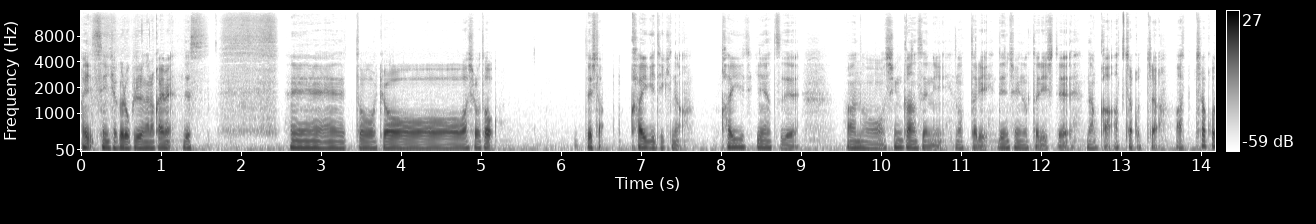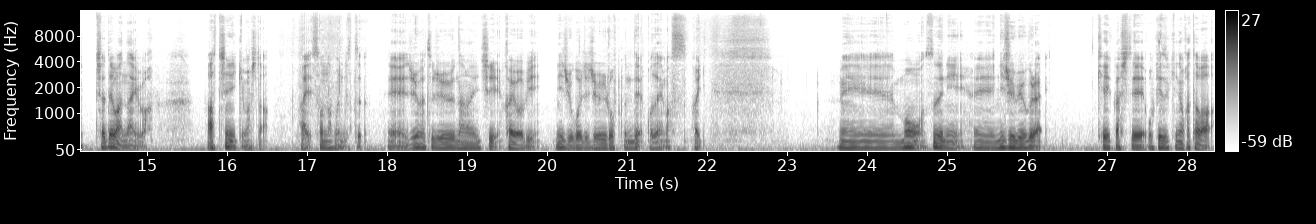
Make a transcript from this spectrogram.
はい、1167回目です。えー、っと、今日は仕事でした。会議的な、会議的なやつで、あの、新幹線に乗ったり、電車に乗ったりして、なんかあっちゃこっちゃ、あっちゃこっちゃではないわ。あっちに行きました。はい、そんな本日、えー、10月17日火曜日25時16分でございます。はい。えー、もうすでに、えー、20秒ぐらい経過してお気づきの方は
